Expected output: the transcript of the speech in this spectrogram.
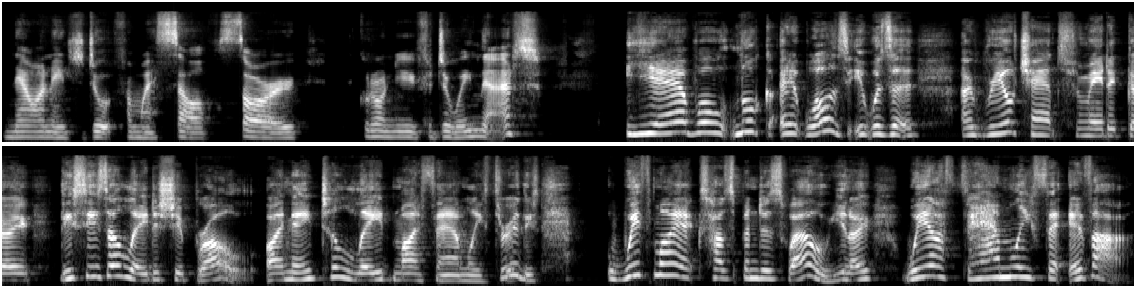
Now I need to do it for myself. So good on you for doing that. Yeah, well, look, it was. It was a, a real chance for me to go, this is a leadership role. I need to lead my family through this with my ex husband as well. You know, we are family forever.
